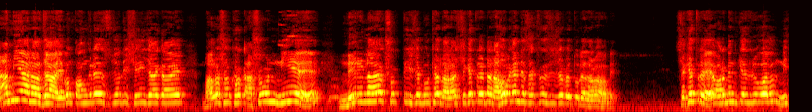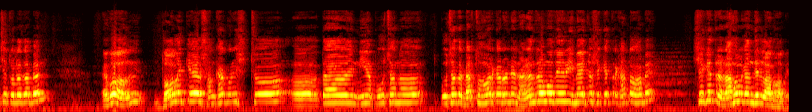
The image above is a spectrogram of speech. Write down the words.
নামিয়ে আনা যায় এবং কংগ্রেস যদি সেই জায়গায় ভালো সংখ্যক আসন নিয়ে নির্ণায়ক শক্তি হিসেবে উঠে দাঁড়ায়, সেক্ষেত্রে এটা রাহুল গান্ধী সাকসেস হিসেবে তুলে ধরা হবে। সেক্ষেত্রে অরবিন্দ কেজরিওয়াল নিচে চলে যাবেন এবং দলকে সংখ্যাগরিষ্ঠতা নিয়ে পৌঁছানো, পৌঁছাতে ব্যর্থ হওয়ার কারণে নরেন্দ্র মোদীর ইমেজও সেক্ষেত্রে খাটো হবে। সেক্ষেত্রে রাহুল গান্ধীর লাভ হবে।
